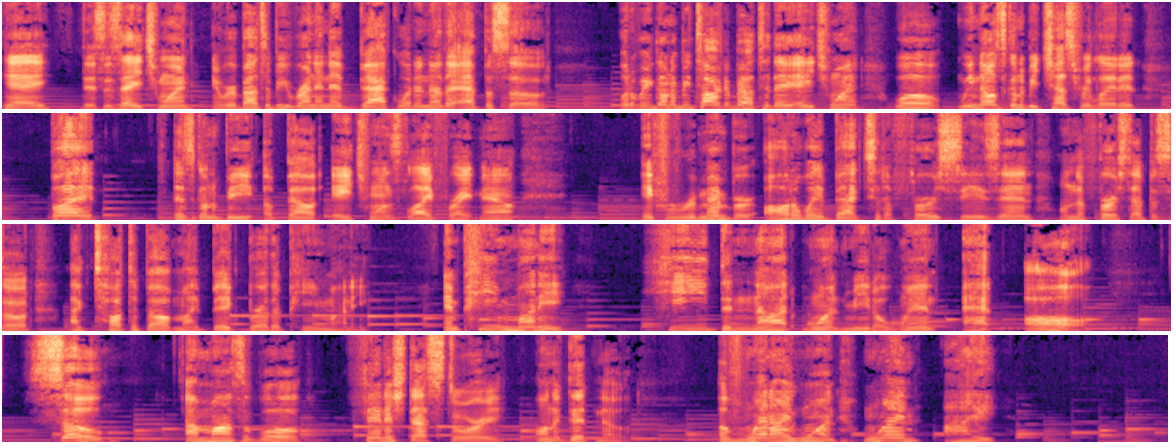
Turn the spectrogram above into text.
Hey, this is H1, and we're about to be running it back with another episode. What are we going to be talking about today, H1? Well, we know it's going to be chess related, but it's going to be about H1's life right now. If you remember, all the way back to the first season, on the first episode, I talked about my big brother P Money. And P Money, he did not want me to win at all. So, I might as well finish that story on a good note of when I won, when I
